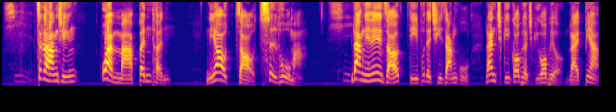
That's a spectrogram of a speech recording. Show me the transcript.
是这个行情。万马奔腾，你要找赤兔马，是。让你那找底部的起涨股，让一支股票一支股票来变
